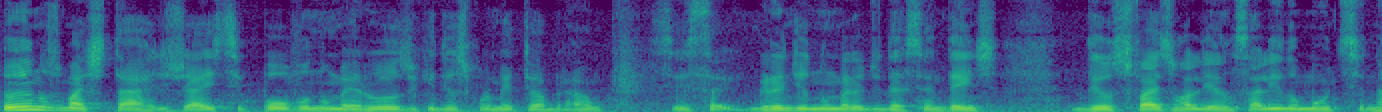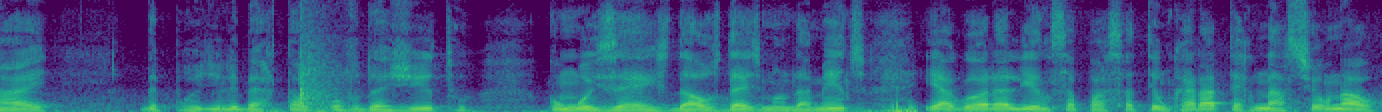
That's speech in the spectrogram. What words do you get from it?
Anos mais tarde, já esse povo numeroso que Deus prometeu a Abraão, esse grande número de descendentes, Deus faz uma aliança ali no Monte Sinai, depois de libertar o povo do Egito, com Moisés, dá os dez mandamentos, e agora a aliança passa a ter um caráter nacional.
